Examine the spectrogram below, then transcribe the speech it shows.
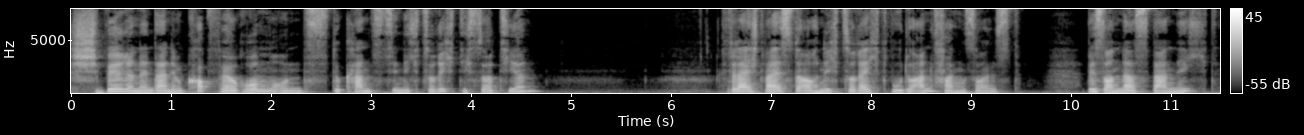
schwirren in deinem Kopf herum und du kannst sie nicht so richtig sortieren. Vielleicht weißt du auch nicht so recht, wo du anfangen sollst, besonders dann nicht,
